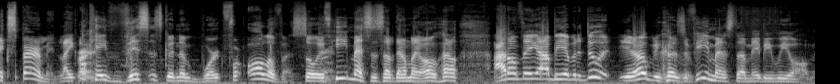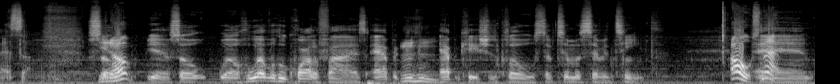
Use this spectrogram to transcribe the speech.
experiment. Like, Right. okay, this is gonna work for all of us. So if he messes up, then I'm like, oh hell, I don't think I'll be able to do it. You know, because if he messed up, maybe we all mess up. So, you know? Yeah. So well, whoever who qualifies, applic- Mm-hmm. applications close September seventeenth, Oh snap! and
